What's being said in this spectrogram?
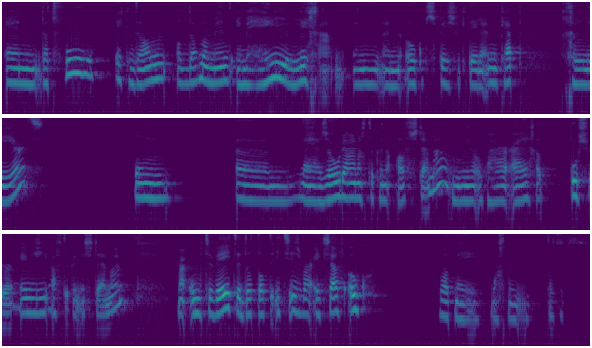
En dat voel ik dan op dat moment in mijn hele lichaam en, en ook op specifieke delen. En ik heb geleerd om um, nou ja, zodanig te kunnen afstemmen, om weer op haar eigen pusher-energie af te kunnen stemmen. Maar om te weten dat dat iets is waar ik zelf ook wat mee mag doen. Dat het,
